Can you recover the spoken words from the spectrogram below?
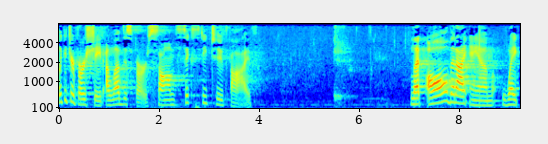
Look at your verse sheet. I love this verse, Psalm 62 5. Let all that I am wait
